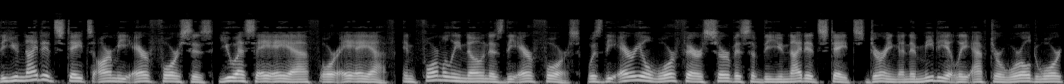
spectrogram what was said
The United States Army Air Forces USAAF or AAF, informally known as the Air Force, was the aerial warfare service of the United States during and immediately after World War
